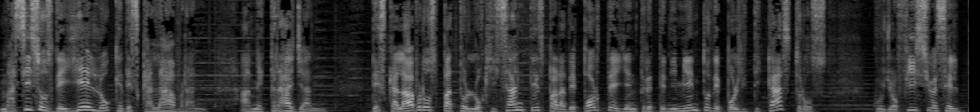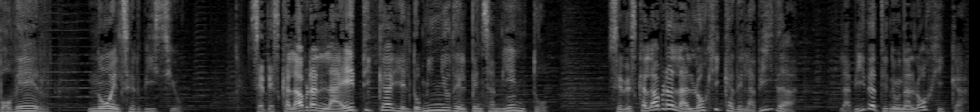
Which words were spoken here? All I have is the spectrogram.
Macizos de hielo que descalabran, ametrallan, descalabros patologizantes para deporte y entretenimiento de politicastros, cuyo oficio es el poder, no el servicio. Se descalabran la ética y el dominio del pensamiento. Se descalabra la lógica de la vida. La vida tiene una lógica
